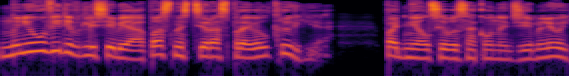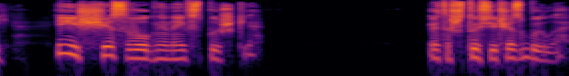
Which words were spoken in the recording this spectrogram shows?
но не увидев для себя опасности, расправил крылья, поднялся высоко над землей и исчез в огненной вспышке. «Это что сейчас было?»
